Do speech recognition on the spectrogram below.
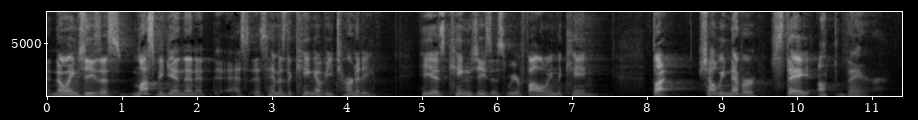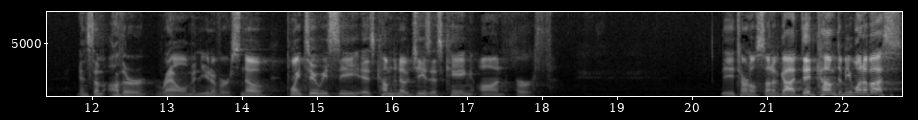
And knowing Jesus must begin then as, as Him as the King of eternity. He is King Jesus. We are following the King. But shall we never stay up there in some other realm and universe? No. Point two we see is come to know Jesus King on earth. The eternal Son of God did come to be one of us.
